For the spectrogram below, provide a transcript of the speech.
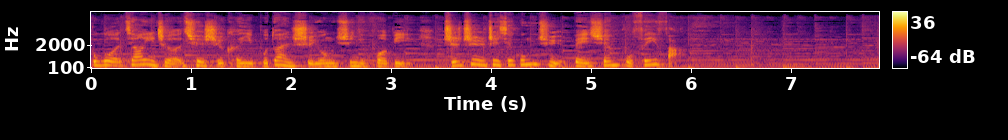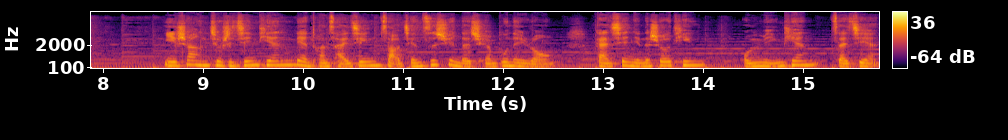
不过，交易者确实可以不断使用虚拟货币，直至这些工具被宣布非法。以上就是今天链团财经早间资讯的全部内容，感谢您的收听，我们明天再见。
